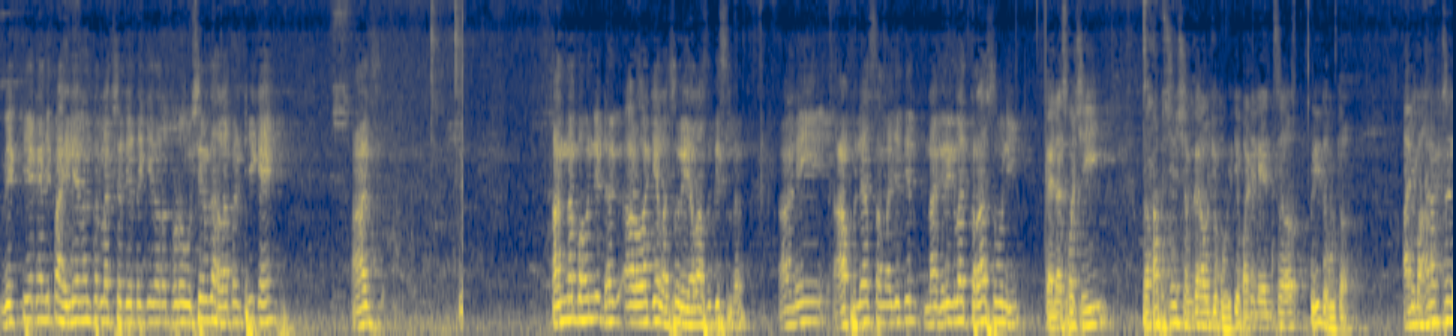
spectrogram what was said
व्यक्ती एखादी पाहिल्यानंतर लक्षात येतं की जरा थोडा उशीर झाला पण ठीक आहे. आज अण्णाभाऊंनी ढग आडवा केला सूर्याला असं दिसलं. आणि आपल्या समाजातील नागरिकला त्रास होणे कैलासवासी प्रतापसिंह शंकररावजी मोहिते पाटील यांचं प्रीत होतं. आणि महाराष्ट्र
